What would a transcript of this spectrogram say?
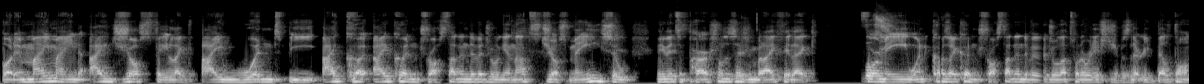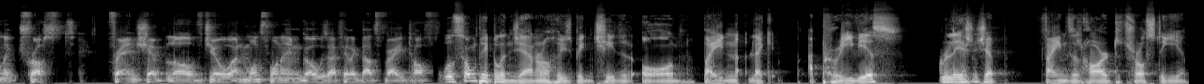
But in my mind, I just feel like I wouldn't be. I could. I couldn't trust that individual again. That's just me. So maybe it's a personal decision, but I feel like for me, when because I couldn't trust that individual, that's what a relationship is literally built on, like trust, friendship, love, Joe. And once one of them goes, I feel like that's very tough. Well, some people in general who's been cheated on by like a previous relationship finds it hard to trust again.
